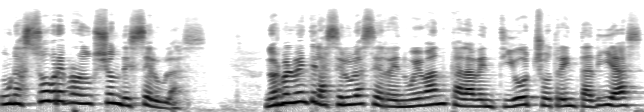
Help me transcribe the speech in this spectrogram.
una sobreproducción de células. Normalmente las células se renuevan cada 28 o 30 días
